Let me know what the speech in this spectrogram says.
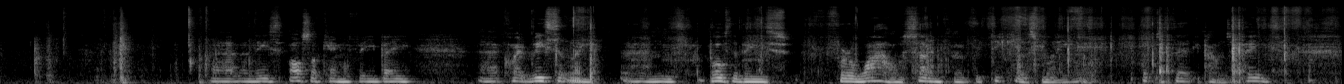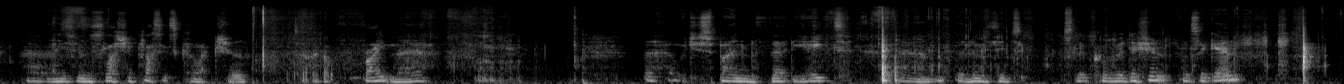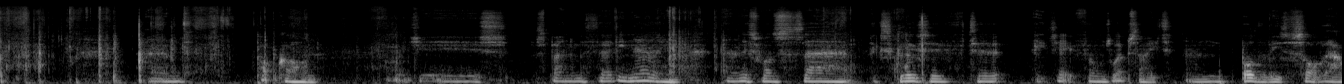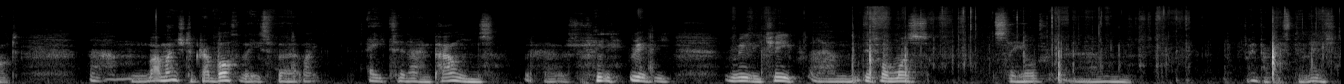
Uh, and these also came off eBay uh, quite recently, and both of these for a while were selling for ridiculous money, up to thirty pounds a piece. Uh, he's from the Slasher Classics collection. So I got Frightmare, uh, which is spine number 38, um, the limited slipcover edition once again. And Popcorn, which is spine number 39. And this was uh, exclusive to 88 Films website, and both of these are sold out. Um, I managed to grab both of these for like eight to nine pounds. Uh, it was really, really, really cheap. Um, this one was sealed. Um, in fact, it still is.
